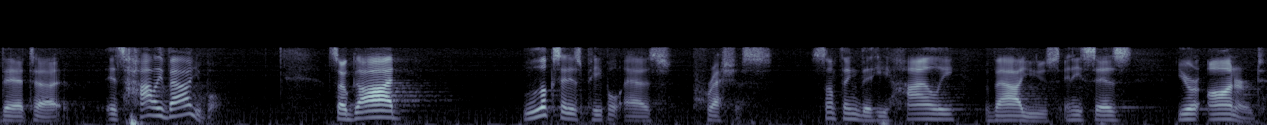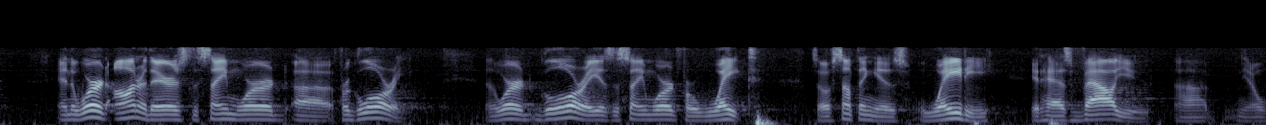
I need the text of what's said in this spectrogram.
that uh, it's highly valuable. So God looks at his people as precious, something that he highly values. And he says, You're honored. And the word honor there is the same word uh, for glory. And the word glory is the same word for weight. So if something is weighty, it has value. Uh, you know,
